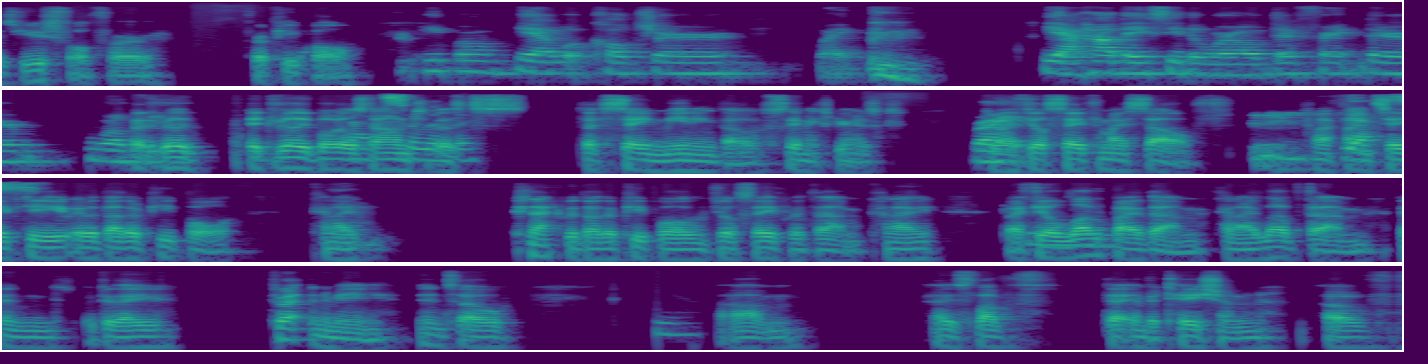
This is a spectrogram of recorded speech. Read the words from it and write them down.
is useful for for people. For people yeah what culture like yeah how they see the world their frame their world But it really it really boils down to this the same meaning though, same experience. Do I feel safe in myself? Can I find Yes. safety with other people? Can Yeah. I connect with other people and feel safe with them? Can I Do I feel loved Mm. by them? Can I love them? And do they threaten me? And so Yeah. um, I just love that invitation of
